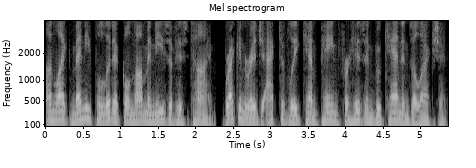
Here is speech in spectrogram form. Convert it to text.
Unlike many political nominees of his time, Breckinridge actively campaigned for his and Buchanan's election.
